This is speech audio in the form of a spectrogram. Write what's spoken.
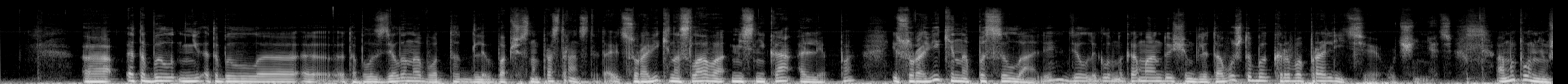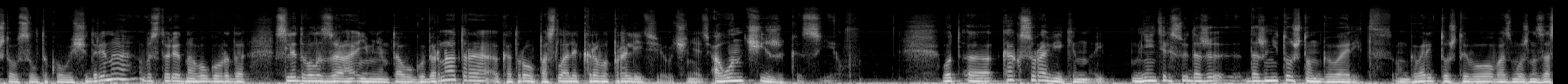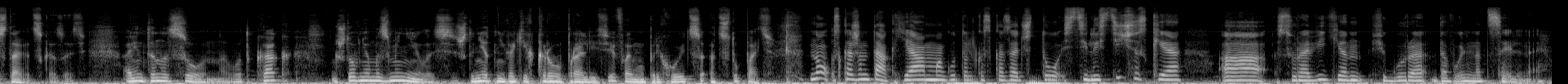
а, это, был, это, был, э, э, это было сделано вот для, в общественном пространстве. Да? Ведь Суровикина слава мясника Алеппо, и Суровикина посылали, делали главнокомандующим, для того, чтобы кровопролитие учинять. А мы помним, что у Салтыкова-Щедрина в истории одного города следовало за именем того губернатора, которого послали кровопролитие учинять, а он Чижика съел. Вот э, как Суровикин, меня интересует даже, даже не то, что он говорит. Он говорит то, что его, возможно, заставят сказать, а интонационно. Вот как, что в нем изменилось? Что нет никаких кровопролитий, а ему приходится отступать. Ну, скажем так, я могу только сказать, что стилистически э, Суровикин фигура довольно цельная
